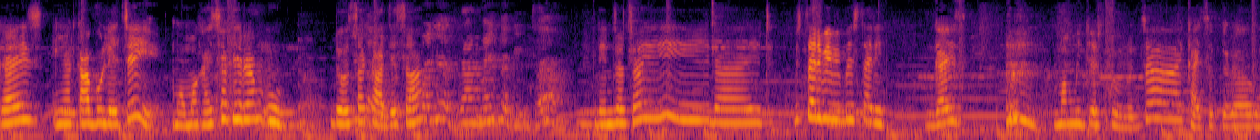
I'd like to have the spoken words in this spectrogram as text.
गाइस यहाँ काबुले चाहिँ मोमो खाइसकेर पनि ऊ डोसा खाँदैछ। दिन्छ चाहिँ डाइट। बिस्तारै बेबी बिस्तारै। गाइस मम्मी चाहिँ यस्तो हुनुहुन्छ खाइसकेर ऊ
